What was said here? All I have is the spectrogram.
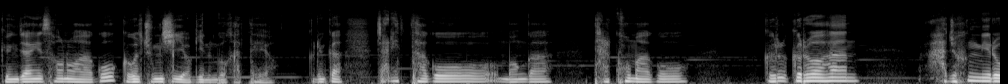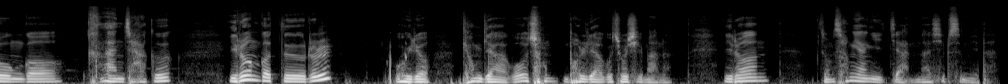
굉장히 선호하고 그걸 중시 여기는 것 같아요. 그러니까 짜릿하고 뭔가 달콤하고 그, 그러한 아주 흥미로운 거 강한 자극 이런 것들을 오히려 경계하고 좀 멀리하고 조심하는 이런 좀 성향이 있지 않나 싶습니다.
